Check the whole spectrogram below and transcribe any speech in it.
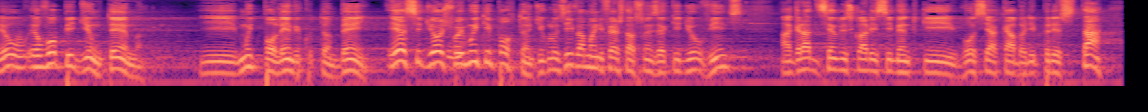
eu, eu vou pedir um tema, e muito polêmico também. Esse de hoje Sim. foi muito importante, inclusive há manifestações aqui de ouvintes, agradecendo o esclarecimento que você acaba de prestar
